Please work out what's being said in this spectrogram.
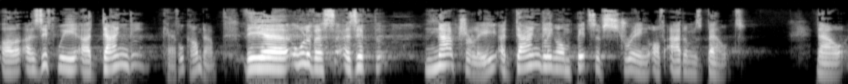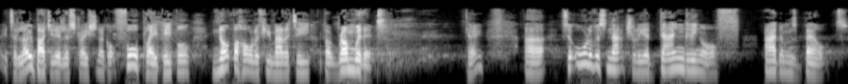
are as if we are dangling, careful, calm down. The, uh, all of us as if naturally are dangling on bits of string off Adam's belt. Now, it's a low budget illustration. I've got four play people, not the whole of humanity, but run with it. Okay? Uh, so all of us naturally are dangling off Adam's belt.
